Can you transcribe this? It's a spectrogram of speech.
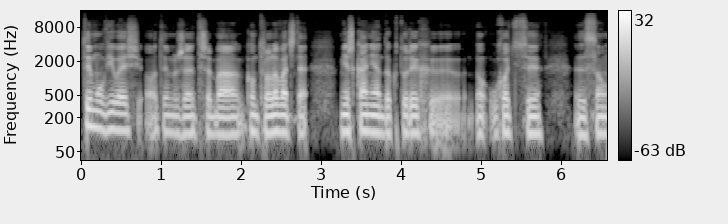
ty mówiłeś o tym, że trzeba kontrolować te mieszkania, do których no, uchodźcy są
